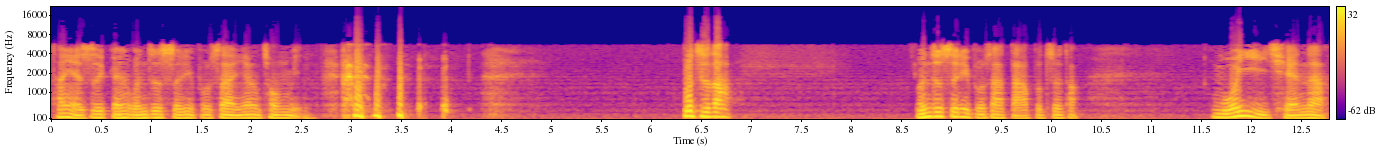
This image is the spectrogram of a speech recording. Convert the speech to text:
他也是跟文殊师利菩萨一样聪明，不知道。文殊师利菩萨答不知道。我以前呢，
